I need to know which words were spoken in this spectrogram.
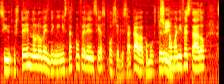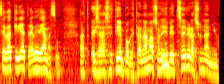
si ustedes no lo venden en estas conferencias o se les acaba, como ustedes Sí. han manifestado, se va a adquirir a través de Amazon. Ya hace tiempo que está en Amazon, es bestseller hace un año.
